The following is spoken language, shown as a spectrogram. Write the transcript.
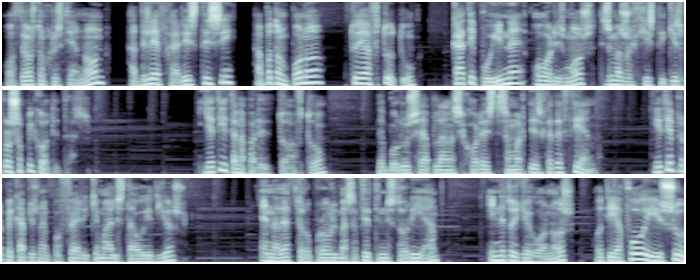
Ο Θεός των χριστιανών αντλεί ευχαρίστηση από τον πόνο του εαυτού του, κάτι που είναι ο ορισμός της μαζοχιστικής προσωπικότητας. Γιατί ήταν απαραίτητο αυτό, δεν μπορούσε απλά να συγχωρέσει τις αμαρτίες κατευθείαν. Γιατί έπρεπε κάποιος να υποφέρει και μάλιστα ο ίδιος; Ένα δεύτερο πρόβλημα σε αυτή την ιστορία είναι το γεγονός ότι αφού ο Ισού,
